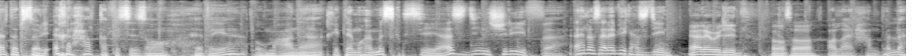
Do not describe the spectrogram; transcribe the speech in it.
ستارت أب ستوري آخر حلقة في السيزون هذيا ومعنا ختامها مسك سي عز الدين شريف. أهلا وسهلا بك عز الدين هلا وليد سوا والله الحمد لله.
